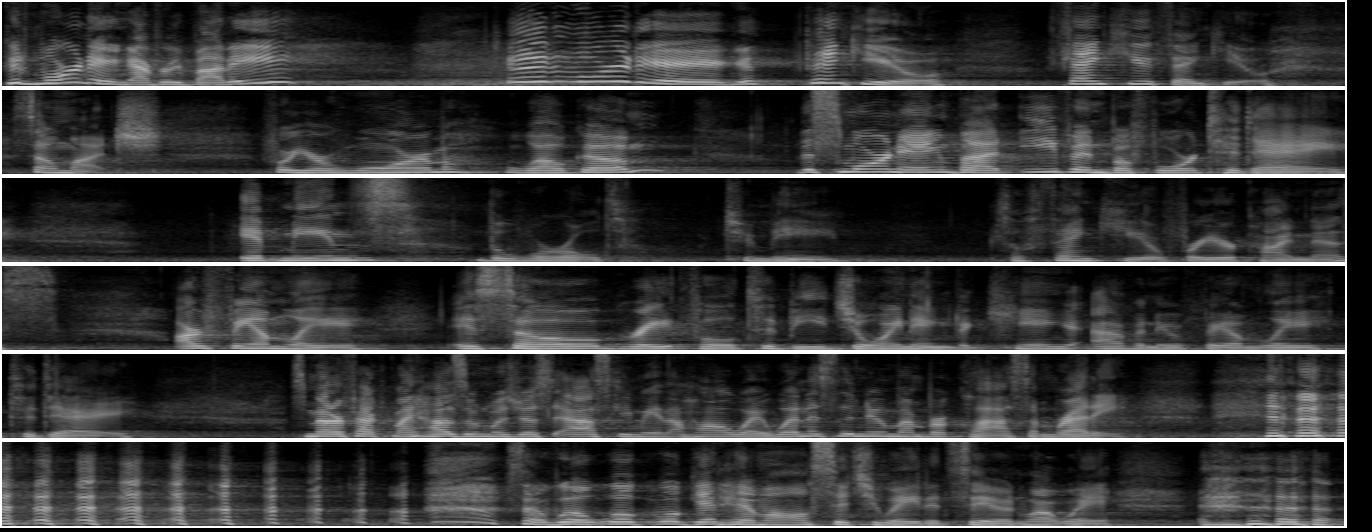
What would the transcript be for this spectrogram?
Good morning, everybody. Good morning. Thank you. Thank you, thank you so much for your warm welcome this morning, but even before today. It means the world to me. So thank you for your kindness. Our family is so grateful to be joining the King Avenue family today. As a matter of fact, my husband was just asking me in the hallway, when is the new member class? I'm ready. so we'll, we'll, we'll get him all situated soon, won't we?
